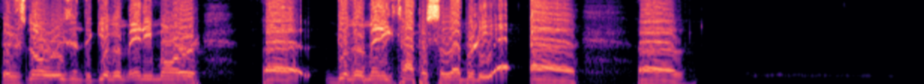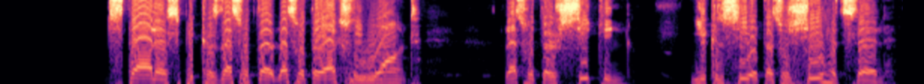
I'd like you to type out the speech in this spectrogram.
there's no reason to give them any more, uh, give them any type of celebrity uh, uh, status because that's what the, that's what they actually want. That's what they're seeking. You can see it. That's what she had said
